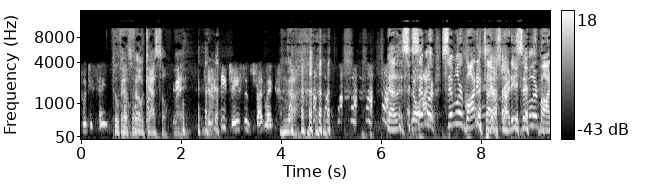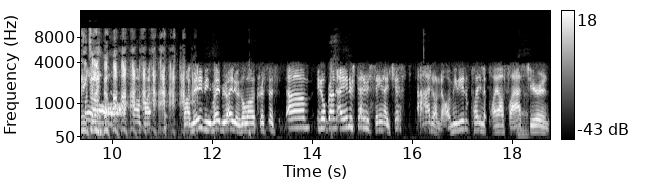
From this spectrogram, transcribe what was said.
Who'd you say? Phil, Phil, Kessel. Phil Kessel. Right. Did you see Jason Strudwick? Yeah, No, similar I- similar body type, Struddy. Similar body type. oh, my, well, maybe, you might be right. It was a long Christmas. Um, you know, Brown, I understand what you're saying. I just, I don't know. I mean, he didn't play in the playoffs last year, and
